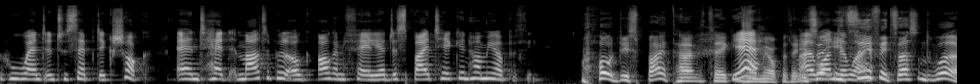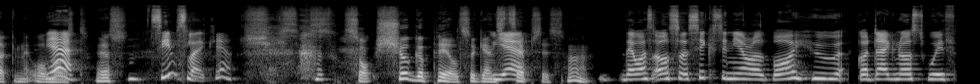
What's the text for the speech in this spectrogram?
who went into septic shock and had multiple org- organ failure despite taking homeopathy. Oh, despite have taken Yeah, homeopathy, I it's, wonder it's why. if it doesn't work. Almost. Yeah. Yes. Seems like, yeah. Jesus. so sugar pills against Yeah. sepsis. Huh. There was also a 16 year old boy who got diagnosed with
